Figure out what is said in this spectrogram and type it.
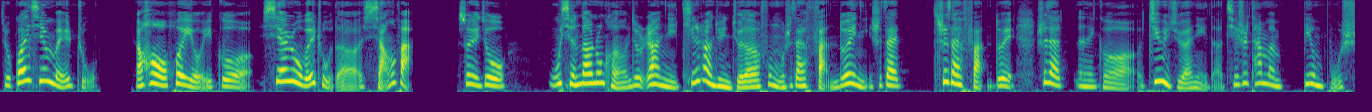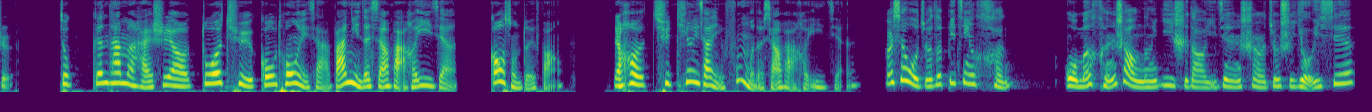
就关心为主，然后会有一个先入为主的想法，所以就无形当中可能就让你听上去你觉得父母是在反对你，是在。是在反对，是在那个拒绝你的。其实他们并不是，就跟他们还是要多去沟通一下，把你的想法和意见告诉对方，然后去听一下你父母的想法和意见。而且我觉得，毕竟很，我们很少能意识到一件事儿，就是有一些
